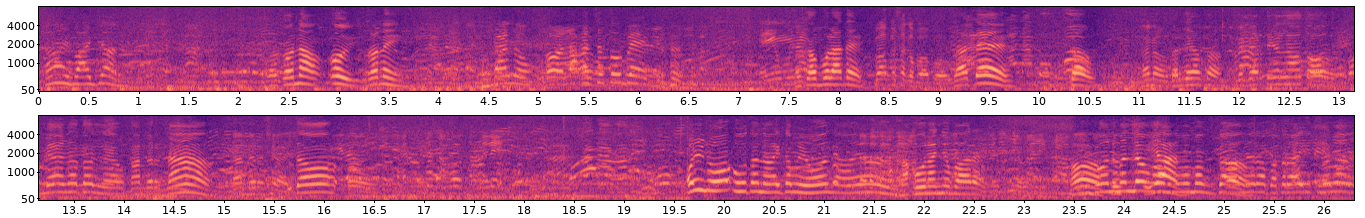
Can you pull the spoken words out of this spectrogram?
Ay, ba dyan? Ikaw na. Uy, running. Kano? Oh, lakad sa tubig. Ikaw mula, te. Babasa ka ba? Dati. Ikaw. Ano? Vertical ka. Nag-vertical na ako to. Pamaya na to, na camera. Na. Camera siya. Ito. Ay no, puta nakita mo yun. Ayan. Nakunan nyo, pare. Hindi ko naman lang, Yan. ako naman mag-camera, patry it naman.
